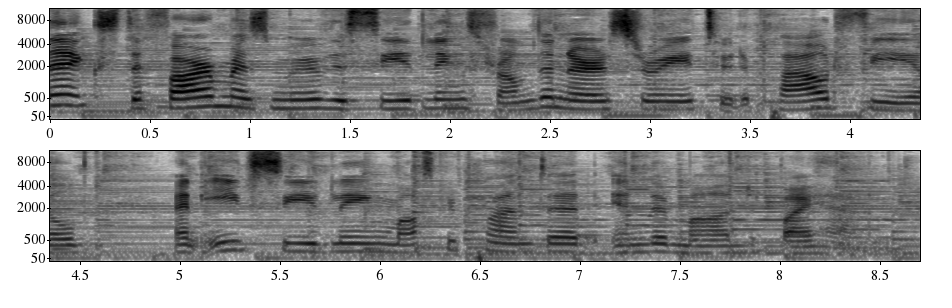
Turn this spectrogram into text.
Next, the farmers move the seedlings from the nursery to the plowed field, and each seedling must be planted in the mud by hand.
